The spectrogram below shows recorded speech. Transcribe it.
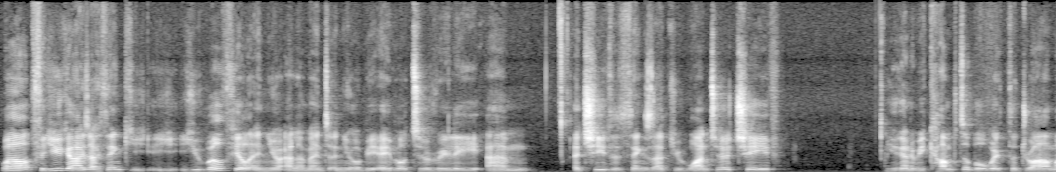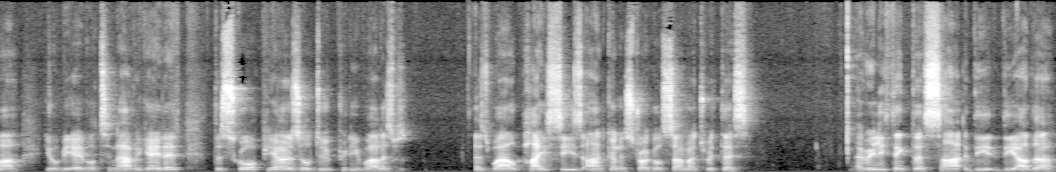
well, for you guys, I think you will feel in your element and you'll be able to really um, achieve the things that you want to achieve. You're going to be comfortable with the drama. You'll be able to navigate it. The Scorpios will do pretty well as, as well. Pisces aren't going to struggle so much with this. I really think the, the, the other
